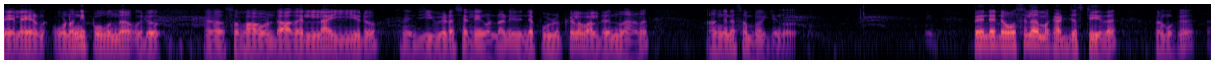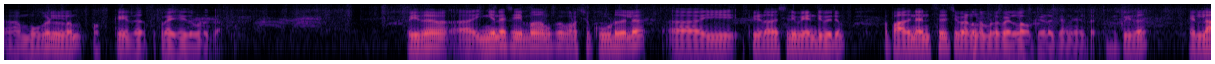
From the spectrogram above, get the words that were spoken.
വില ഉണങ്ങിപ്പോകുന്ന ഒരു സ്വഭാവമുണ്ട്. അതെല്ലാം ഈ ഒരു ജീവിയുടെ ശല്യം കൊണ്ടാണ്. ഇതിന്റെ പുഴുക്കൾ വളരുന്നതാണ് അങ്ങനെ സംഭവിക്കുന്നത്. ഇപ്പോൾ ഇതിന്റെ നോസിൽ നമുക്ക് അഡ്ജസ്റ്റ് ചെയ്ത് നമുക്ക് മുകളിലും ഒക്കെ ഇത് സ്പ്രേ ചെയ്ത് കൊടുക്കാം. അപ്പോൾ ഇത് ഇങ്ങനെ ചെയ്യുമ്പോൾ നമുക്ക് കുറച്ച് കൂടുതൽ ഈ കീടനാശിനി വേണ്ടി വരും. അപ്പോൾ അതിനനുസരിച്ച് വേണം നമ്മൾ വെള്ളമൊക്കെ എടുക്കാനായിട്ട്. അപ്പോൾ ഇത് എല്ലാ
